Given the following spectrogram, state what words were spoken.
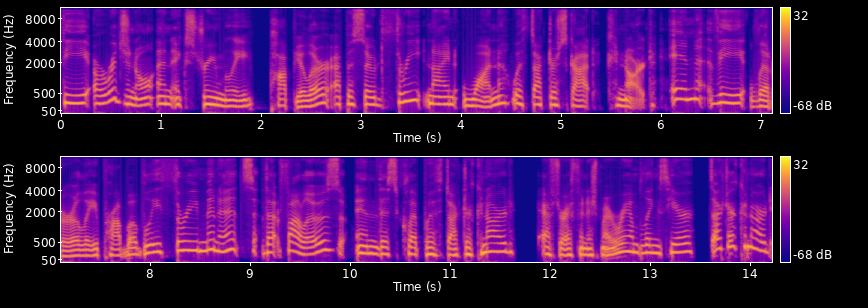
the original and extremely popular episode 391 with Dr. Scott Conard. In the literally probably three minutes that follows in this clip with Dr. Conard, after I finish my ramblings here, Dr. Conard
